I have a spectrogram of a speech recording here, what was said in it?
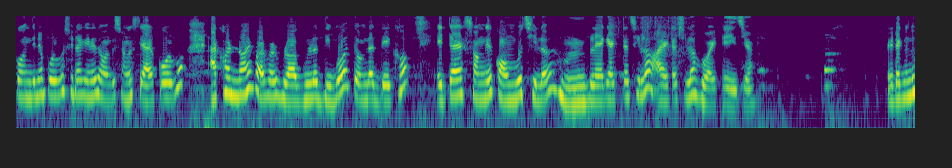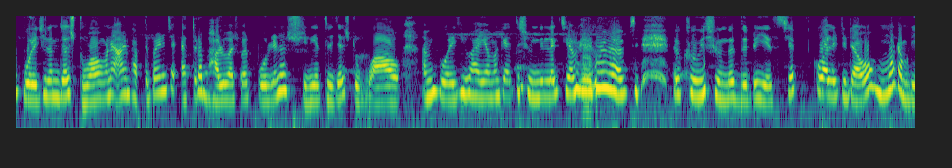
কোন দিনে পরবো সেটা কিন্তু তোমাদের সঙ্গে শেয়ার করব। এখন নয়, পরপর ব্লগগুলো দিব, তোমরা দেখো। এটা সঙ্গে কম্বো ছিল ব্ল্যাক একটা ছিল, আর এটা ছিল হোয়াইট এই যে। এটা কিন্তু পরেছিলাম জাস্ট ওয়াও মানে আমি ভাবতে পারিনি যে এতটা ভালো আসবে। আর পরলে না সিরিয়াসলি জাস্ট ওয়াও আমি পরেছি ভাই, আমাকে এত সুন্দর লাগছে, আমি এরকম ভাবছি। তো খুবই সুন্দর দুটোই এসছে। কোয়ালিটিটাও মোটামুটি,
